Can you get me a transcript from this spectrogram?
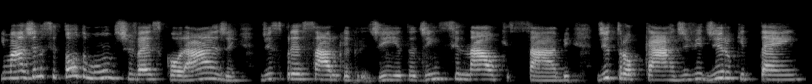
Imagina se todo mundo tivesse coragem de expressar o que acredita, de ensinar o que sabe, de trocar, dividir o que tem.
